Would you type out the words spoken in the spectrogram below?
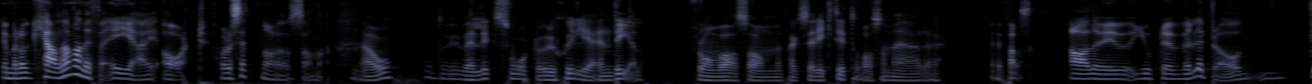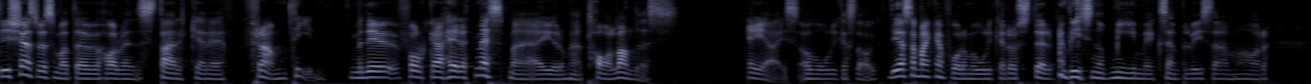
Ja men då kallar man det för AI-art. Har du sett några sådana? Ja, det är väldigt svårt att urskilja en del från vad som faktiskt är riktigt och vad som är eh, falskt. Ja, det har gjort det väldigt bra. Och det känns väl som att det har en starkare framtid. Men det folk har hejrat mest med är ju de här talandes AIs av olika slag. Dels att man kan få dem med olika röster. Det finns ju något meme exempelvis där de har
